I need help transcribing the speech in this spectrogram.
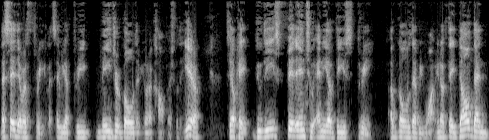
Let's say there were three. Let's say we have three major goals that we want to accomplish for the year. Say, okay, do these fit into any of these three of goals that we want? You know, if they don't, then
